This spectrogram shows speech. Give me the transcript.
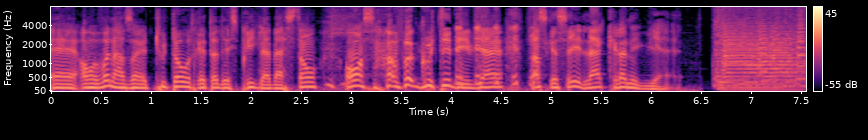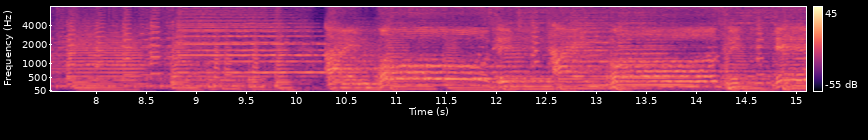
euh, on va dans un tout autre état d'esprit que la baston. On s'en va goûter des bières parce que c'est la chronique bière. Ein Prosit, ein Prosit der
